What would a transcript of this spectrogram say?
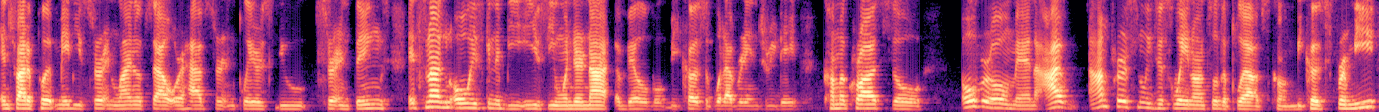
and try to put maybe certain lineups out or have certain players do certain things, it's not always going to be easy when they're not available because of whatever injury they come across. So overall, man, I I'm personally just waiting until the playoffs come because for me,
